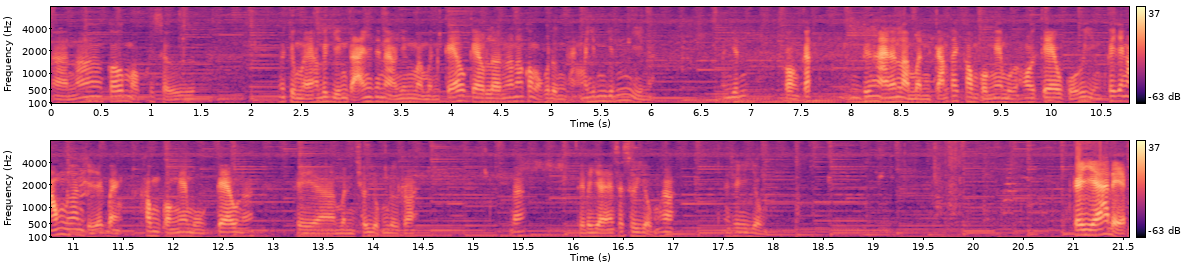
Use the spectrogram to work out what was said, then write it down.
À, nó có một cái sự nói chung là em không biết diễn tả như thế nào nhưng mà mình kéo keo lên nó nó có một cái đường thẳng nó dính dính gì nè. Nó dính. Còn cách thứ hai nữa là mình cảm thấy không còn nghe mùi hôi keo của cái, cái trắng ống nữa anh chị và các bạn. Không còn nghe mùi keo nữa thì à, mình sử dụng được rồi. Đó thì bây giờ em sẽ sử dụng ha. Em sẽ sử dụng. Cái giá đẹp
